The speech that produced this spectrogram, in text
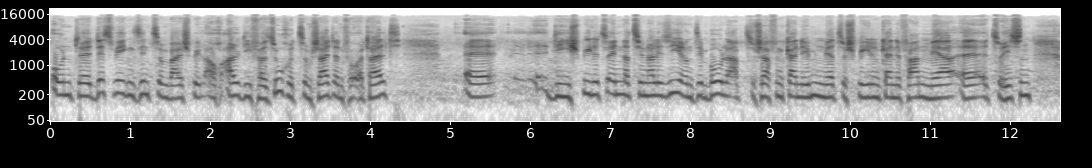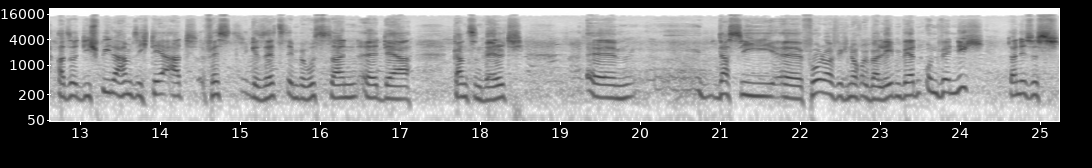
Und äh, deswegen sind zum Beispiel auch all die Versuche zum Scheitern verurteilt, äh, die Spiele zu entnationalisieren, Symbole abzuschaffen, keine Hymnen mehr zu spielen, keine Fahnen mehr äh, zu hissen. Also die Spiele haben sich derart festgesetzt im Bewusstsein äh, der ganzen Welt, ähm, dass sie äh, vorläufig noch überleben werden. Und wenn nicht, dann ist es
